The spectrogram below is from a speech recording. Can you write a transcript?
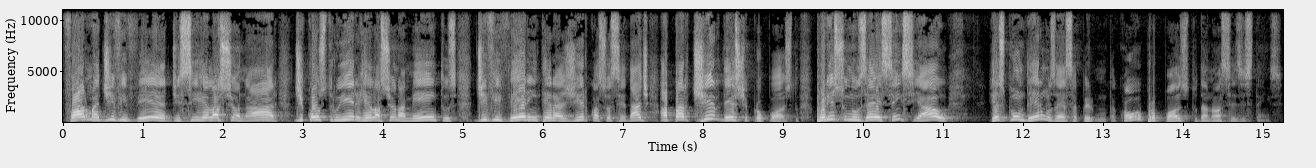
forma de viver, de se relacionar, de construir relacionamentos, de viver e interagir com a sociedade a partir deste propósito. Por isso, nos é essencial respondermos a essa pergunta: qual é o propósito da nossa existência?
